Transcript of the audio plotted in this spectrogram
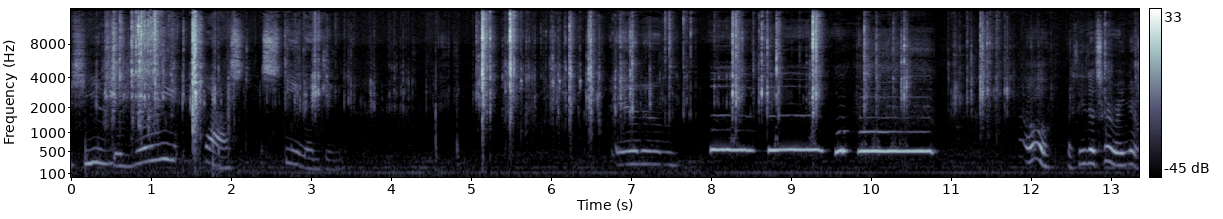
She is a very fast steam engine. And um Oh, I think that's her right now.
